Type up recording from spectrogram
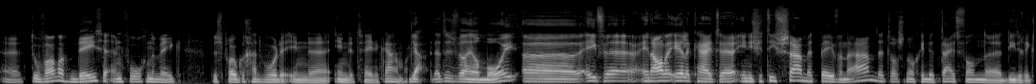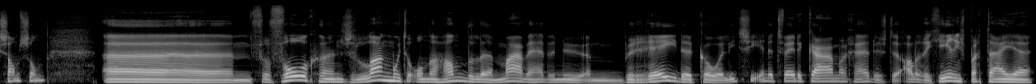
eh, toevallig deze en volgende week besproken gaat worden in de, in de Tweede Kamer. Ja, dat is wel heel mooi. Eh, even in alle eerlijkheid, eh, initiatief samen met PvdA. Dat was nog in de tijd van Diederik Samson. Ehm, vervolgens lang moeten onderhandelen, maar we hebben nu een brede coalitie in de Tweede Kamer. Hè. Dus de, alle regeringspartijen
